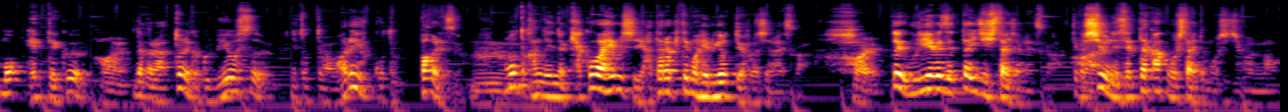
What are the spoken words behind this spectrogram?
も減っていく。はい。だからとにかく美容室にとっては悪いことばかりですよ。うんもっと簡単に客は減るし、働き手も減るよっていう話じゃないですか。はい。で、売り上げ絶対維持したいじゃないですか。てかはい収入絶対確保したいと思うし、自分の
